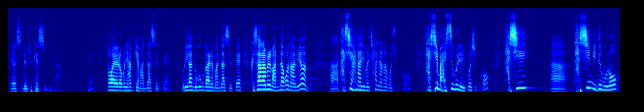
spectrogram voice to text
되었으면 좋겠습니다. 예, 저와 여러분이 함께 만났을 때, 우리가 누군가를 만났을 때 그 사람을 만나고 나면 아, 다시 하나님을 찬양하고 싶고, 다시 말씀을 읽고 싶고, 다시 아, 다시 믿음으로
